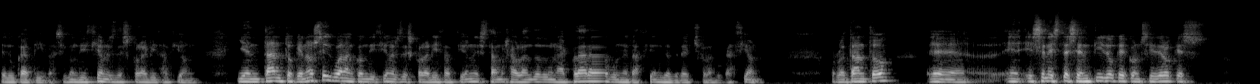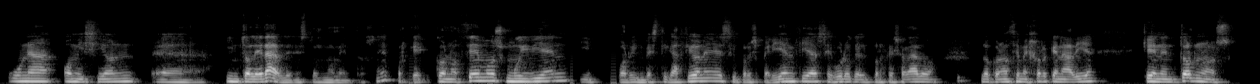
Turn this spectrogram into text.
educativas y condiciones de escolarización. Y en tanto que no se igualan condiciones de escolarización, estamos hablando de una clara vulneración del derecho a la educación. Por lo tanto, eh, es en este sentido que considero que es una omisión eh, intolerable en estos momentos, ¿eh? porque conocemos muy bien y por investigaciones y por experiencias, seguro que el profesorado lo conoce mejor que nadie, que en entornos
